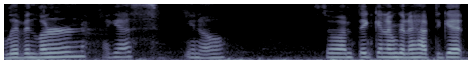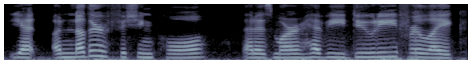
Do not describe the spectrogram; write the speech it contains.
Live and learn, I guess, you know. So I'm thinking I'm going to have to get yet another fishing pole that is more heavy duty for like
